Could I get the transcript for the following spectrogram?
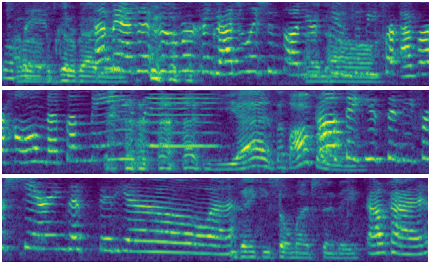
We'll I see. don't know if it's good or bad. Amanda Hoover, congratulations on your soon to be forever home. That's amazing. yes, that's awesome. oh, thank you, Cindy, for sharing this video. Thank you so much, Cindy. Okay.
